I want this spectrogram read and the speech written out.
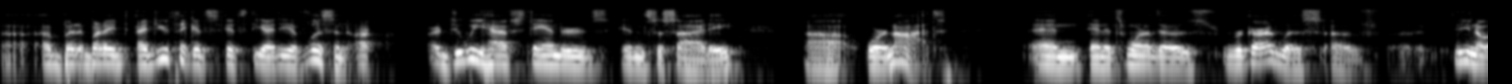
uh, but but I, I do think it's it's the idea of listen, are, are, do we have standards in society uh, or not? And and it's one of those regardless of you know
